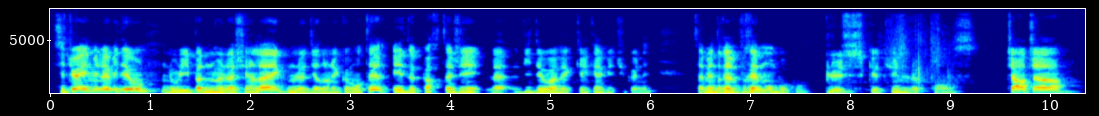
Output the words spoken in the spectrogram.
Si tu as aimé la vidéo, n'oublie pas de me lâcher un like, de me le dire dans les commentaires et de partager la vidéo avec quelqu'un que tu connais. Ça m'aiderait vraiment beaucoup, plus que tu ne le penses. Ciao ciao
